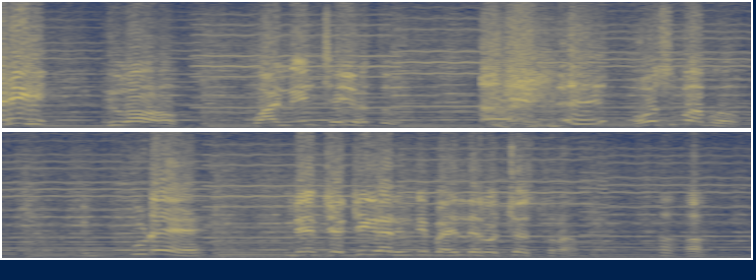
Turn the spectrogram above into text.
డాడీ ఇదిగో వాడిని బోసు బాబు ఇప్పుడే నేను జడ్జి గారింటి బయలుదేరి వచ్చేస్తున్నాను.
